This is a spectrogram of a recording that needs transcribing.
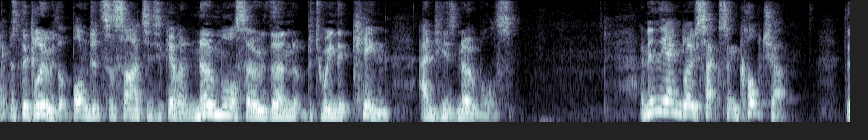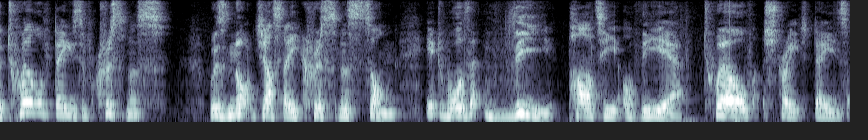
It was the glue that bonded society together, no more so than between the king and his nobles. And in the Anglo-Saxon culture, the 12 days of Christmas was not just a Christmas song, it was the party of the year. 12 straight days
